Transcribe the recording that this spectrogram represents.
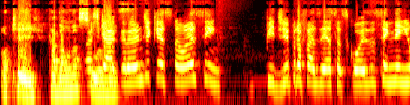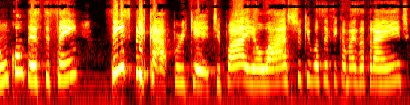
Ok, cada um na sua. Acho que a mas- grande questão é assim, pedir pra fazer essas coisas sem nenhum contexto e sem sem explicar por quê. Tipo, ah, eu acho que você fica mais atraente,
